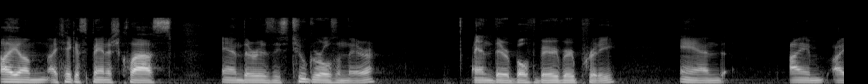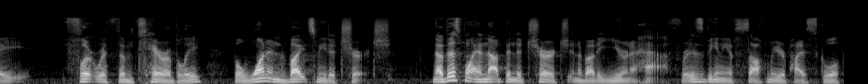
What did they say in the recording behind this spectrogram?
I um I take a Spanish class, and there is these two girls in there, and they're both very very pretty, and I am I flirt with them terribly, but one invites me to church. Now, at this point, I had not been to church in about a year and a half. Right? This is the beginning of sophomore year of high school,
